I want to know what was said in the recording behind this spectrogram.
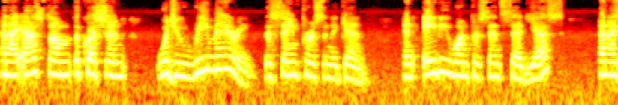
and I asked them the question: Would you remarry the same person again? And eighty-one percent said yes. And I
